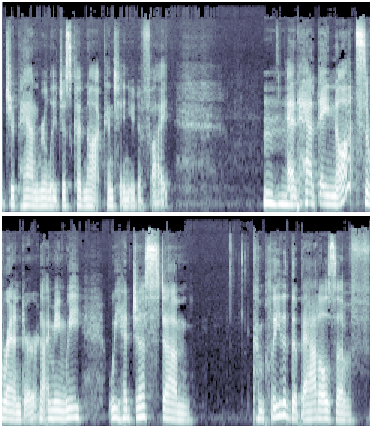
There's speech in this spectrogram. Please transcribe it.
Japan really just could not continue to fight. Mhm. And had they not surrendered, I mean, we we had just um, completed the battles of,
